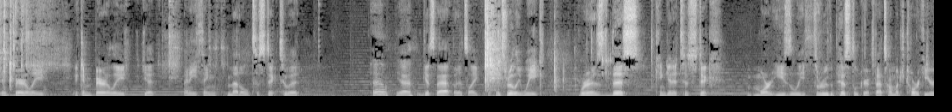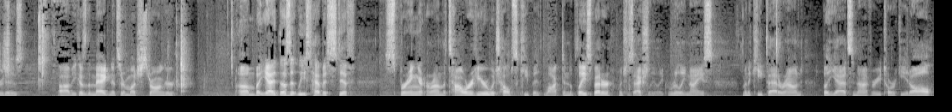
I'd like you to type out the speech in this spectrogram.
it barely, it can barely get anything metal to stick to it. Well, yeah, it gets that, but it's like, it's really weak. Whereas this can get it to stick more easily through the pistol grip. That's how much torqueier it is, uh, because the magnets are much stronger. Um, but yeah, it does at least have a stiff spring around the tower here, which helps keep it locked into place better, which is actually like really nice. I'm going to keep that around. But yeah, it's not very torquey at all.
